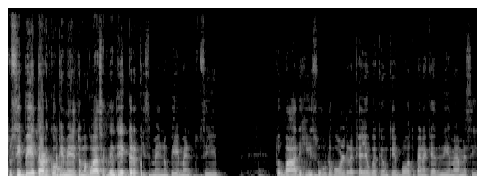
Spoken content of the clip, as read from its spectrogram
ਤੁਸੀਂ ਬੇਧੜਕੋ ਕਿ ਮੇਰੇ ਤੋਂ ਮੰਗਵਾ ਸਕਦੇ ਹੋ ਤੇ ਇੱਕ ਰੁਪਈਸ ਮੈਨੂੰ ਪੇਮੈਂਟ ਤੁਸੀਂ ਤੋਂ ਬਾਅਦ ਹੀ ਸੂਟ ਹੋਲਡ ਰੱਖਿਆ ਜਾਊਗਾ ਕਿਉਂਕਿ ਬਹੁਤ ਭੈਣਾਂ ਕਹਿ ਦਿੰਦੀਆਂ ਮੈਮ ਅਸੀਂ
